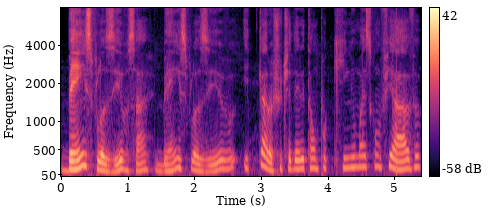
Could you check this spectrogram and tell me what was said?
bem explosivo, sabe? Bem explosivo. E, cara, o chute dele tá um pouquinho mais confiável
